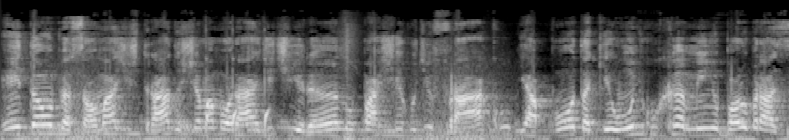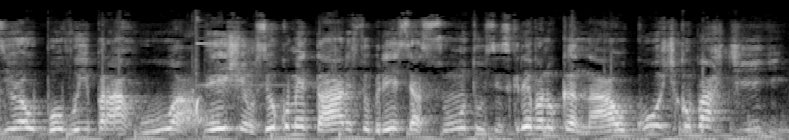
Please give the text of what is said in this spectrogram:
Então, pessoal, o magistrado chama Moraes de tirano, Pacheco de fraco e aponta que o único caminho para o Brasil é o povo ir para a rua. Deixem o seu comentário sobre esse assunto, se inscreva no canal, curte e compartilhe.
